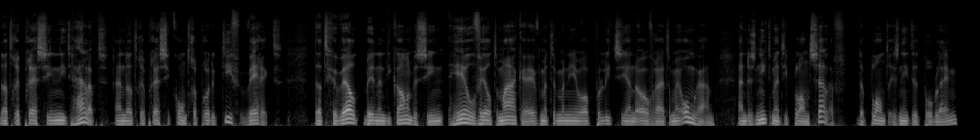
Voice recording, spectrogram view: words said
dat repressie niet helpt en dat repressie contraproductief werkt. Dat geweld binnen die cannabis heel veel te maken heeft met de manier waarop politie en de overheid ermee omgaan. En dus niet met die plant zelf. De plant is niet het probleem,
